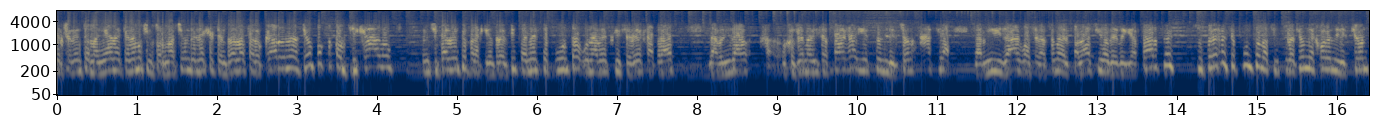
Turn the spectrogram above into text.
excelente mañana. Tenemos información del eje central Lázaro Cárdenas, ya un poco complicado, principalmente para quien transita en este punto, una vez que se deja atrás la avenida José Marisa Saga y esto en dirección hacia la avenida Hidalgo, hacia la zona del Palacio de Bellas Artes. Superar este punto, la circulación mejor en dirección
